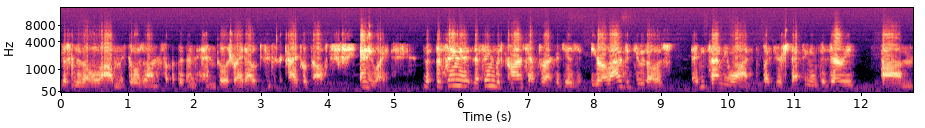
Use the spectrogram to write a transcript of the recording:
listen to the whole album, it goes on further and, and goes right out into the Kuiper Belt. Anyway, the, the thing is, the thing with concept records is you're allowed to do those anytime you want, but you're stepping into very um,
